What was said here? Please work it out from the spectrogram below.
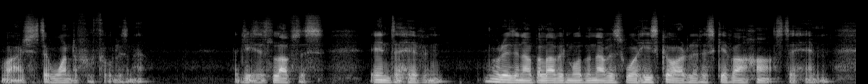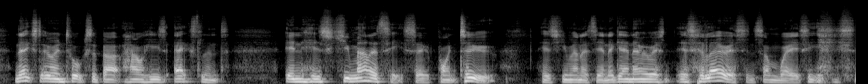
Wow, it's just a wonderful thought, isn't it? That Jesus loves us into heaven. What is in our beloved more than others? Well, he's God. Let us give our hearts to him. Next, Owen talks about how he's excellent in his humanity. So, point two, his humanity. And again, Owen is hilarious in some ways. He, he's,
